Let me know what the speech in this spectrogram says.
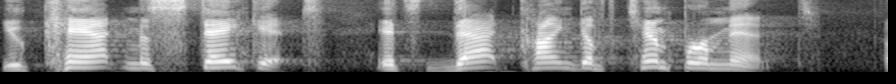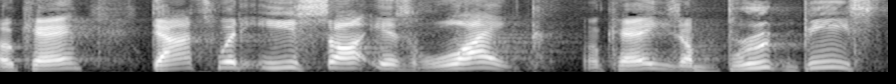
You can't mistake it. It's that kind of temperament. Okay? That's what Esau is like. Okay? He's a brute beast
